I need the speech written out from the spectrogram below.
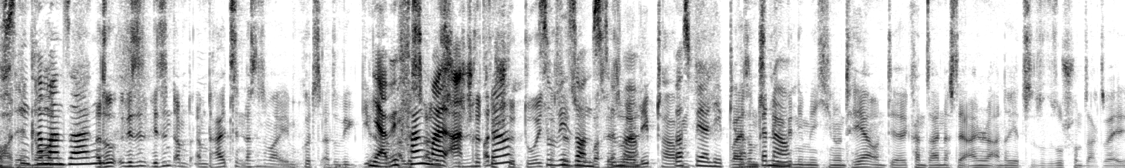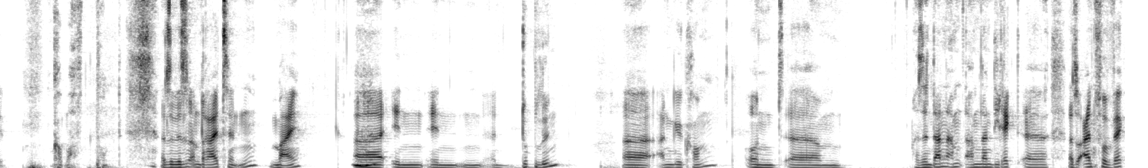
Oh, der kann man sagen. Also wir sind, wir sind am, am 13. Lass uns mal eben kurz, also wir gehen Ja, wir alles, fangen mal alles an, Schritt oder? für Schritt durch, So was wie wir so, sonst was wir so immer, erlebt haben. was wir erlebt weil haben. sonst Genau. springen wir nämlich hin und her und äh, kann sein, dass der eine oder andere jetzt sowieso schon sagt, so, ey, komm auf den Punkt. Also wir sind am 13. Mai Mhm. äh, in, in, in Dublin äh, angekommen und ähm, sind dann, haben, haben dann direkt, äh, also eins vorweg,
